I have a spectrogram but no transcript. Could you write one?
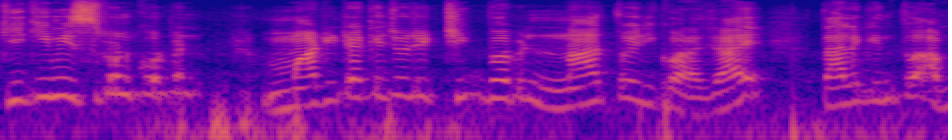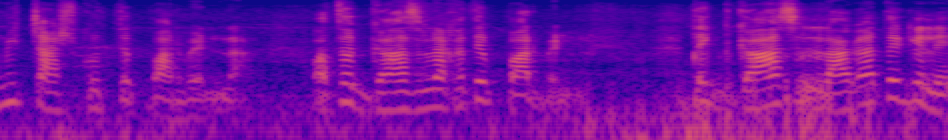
কী কী মিশ্রণ করবেন? মাটিটাকে যদি ঠিকভাবে না তৈরি করা যায়, তাহলে কিন্তু আপনি চাষ করতে পারবেন না। অর্থাৎ গাছ লাগাতে পারবেন না। তাই গাছ লাগাতে গেলে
